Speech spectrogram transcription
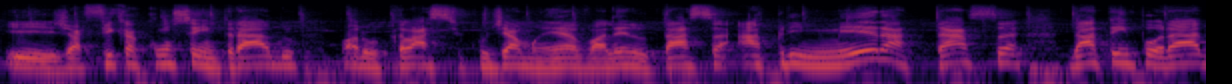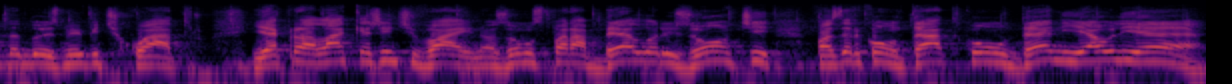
e já fica concentrado para o clássico de amanhã, valendo taça, a primeira taça da temporada 2024. E é para lá que a gente vai. Nós vamos para Belo Horizonte fazer contato com o Daniel Lian.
